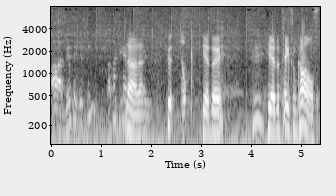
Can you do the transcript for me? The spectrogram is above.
Ah, didn't they just beat? I thought you guys. No, no. Nope. He had to. He had to take some calls.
